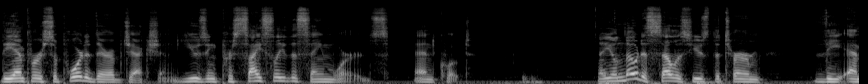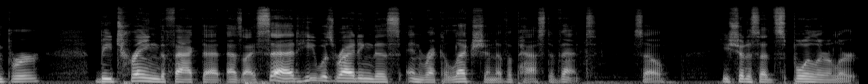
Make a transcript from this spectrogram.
the emperor supported their objection, using precisely the same words. Now you'll notice Psellus used the term the emperor, betraying the fact that, as I said, he was writing this in recollection of a past event. So he should have said spoiler alert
